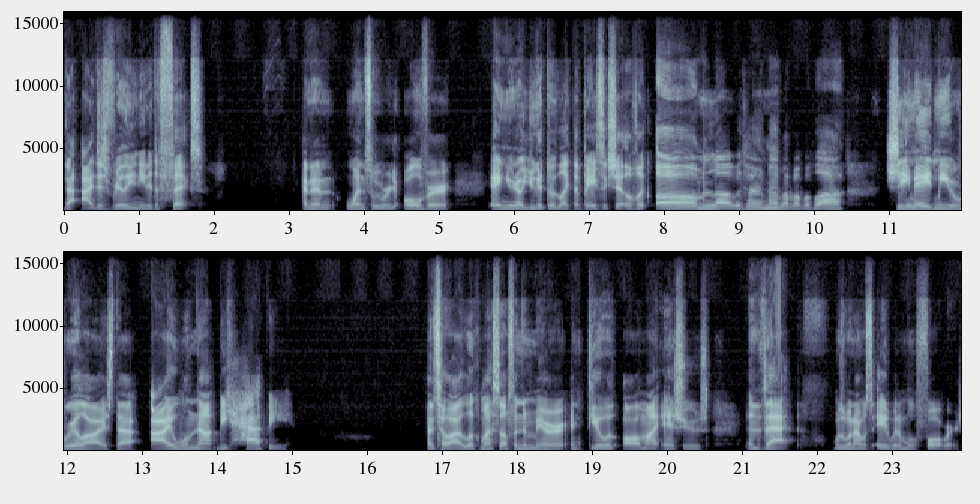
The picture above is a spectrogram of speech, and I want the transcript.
that I just really needed to fix. And then once we were over, and you know you get through like the basic shit of like oh i'm in love with her blah blah blah blah blah she made me realize that i will not be happy until i look myself in the mirror and deal with all my issues. And that was when i was able to move forward.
